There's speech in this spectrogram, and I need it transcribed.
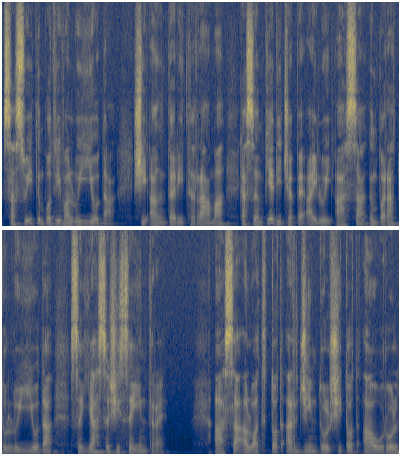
s-a suit împotriva lui Iuda și a întărit Rama ca să împiedice pe ai lui Asa, împăratul lui Iuda, să iasă și să intre. Asa a luat tot argintul și tot aurul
